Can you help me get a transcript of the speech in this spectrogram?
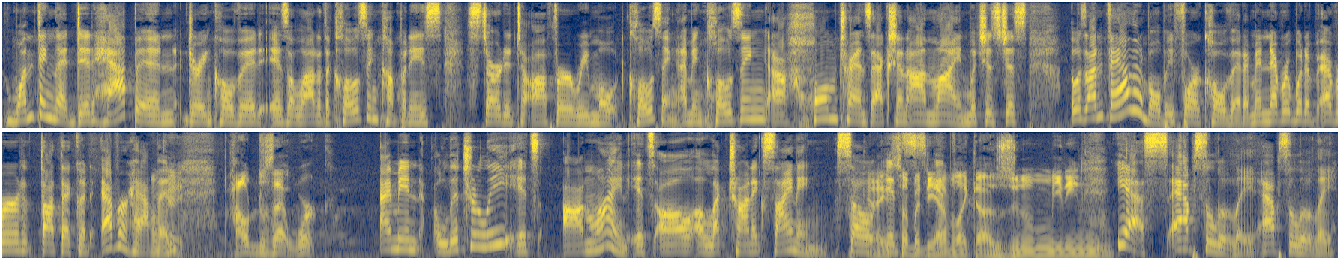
one thing that did happen during COVID is a lot of the closing companies started to offer remote closing. I mean, closing a home transaction online, which is just, it was unfathomable before COVID. I mean, never would have ever thought that could ever happen. Okay. How does that work? I mean, literally, it's online. It's all electronic signing. So Okay. it's So, but do you it- have like a Zoom meeting? Yes, absolutely, absolutely.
